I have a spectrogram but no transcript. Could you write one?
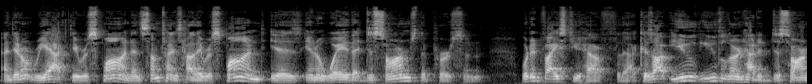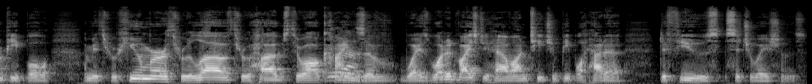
and they don't react, they respond. And sometimes how they respond is in a way that disarms the person. What advice do you have for that? Because you you've learned how to disarm people. I mean, through humor, through love, through hugs, through all kinds yeah. of ways. What advice do you have on teaching people how to diffuse situations?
